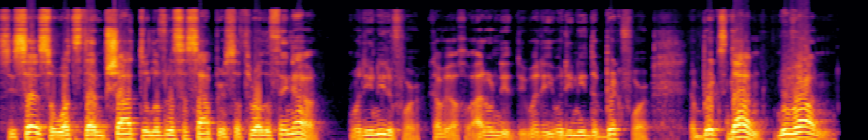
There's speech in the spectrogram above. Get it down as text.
So he says, so what's then pshat to live in a sapir? So throw the thing out. What do you need it for? I don't need it. What do you, what do you need the brick for? The brick's done. Move on.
